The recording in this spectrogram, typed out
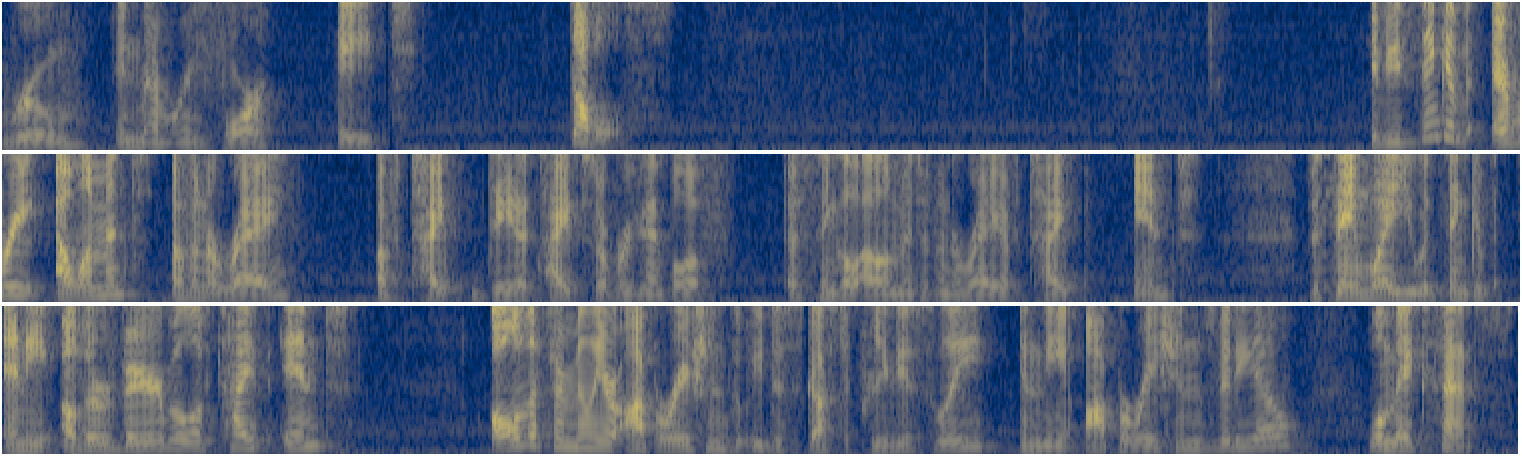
room in memory for 8 doubles. If you think of every element of an array of type data type, so for example, if a single element of an array of type int the same way you would think of any other variable of type int. All the familiar operations that we discussed previously in the operations video will make sense.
